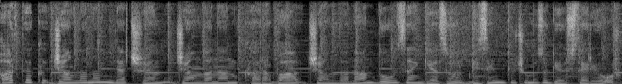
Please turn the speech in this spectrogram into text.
Artık canlanan Laçın, canlanan Karabağ, canlanan Doğu Zengezur bizim gücümüzü gösteriyor.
